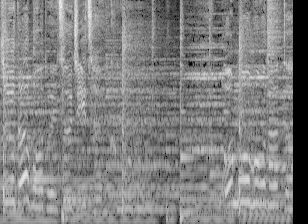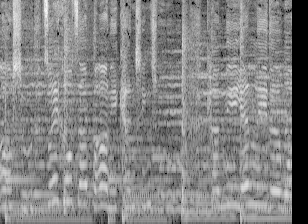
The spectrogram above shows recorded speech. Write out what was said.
值得我对自己残酷。我默默的倒数，最后再把你看清楚，看你眼里的我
